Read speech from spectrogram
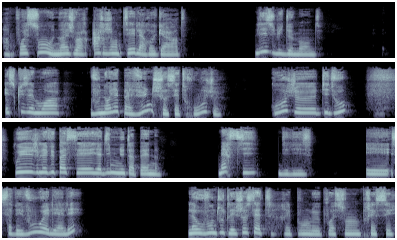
Un poisson aux nageoires argentées la regarde. Lise lui demande Excusez-moi, vous n'auriez pas vu une chaussette rouge? Rouge, euh, dites-vous? Oui, je l'ai vue passer il y a dix minutes à peine. Merci, dit Lise. Et savez-vous où elle est allée? Là où vont toutes les chaussettes, répond le poisson pressé.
